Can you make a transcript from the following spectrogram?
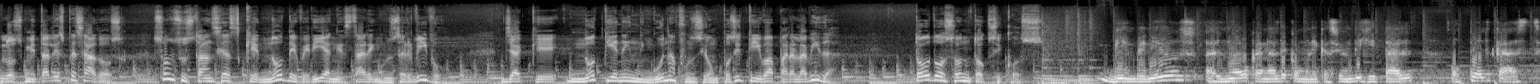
Los metales pesados son sustancias que no deberían estar en un ser vivo, ya que no tienen ninguna función positiva para la vida. Todos son tóxicos. Bienvenidos al nuevo canal de comunicación digital o podcast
